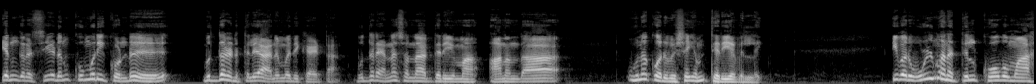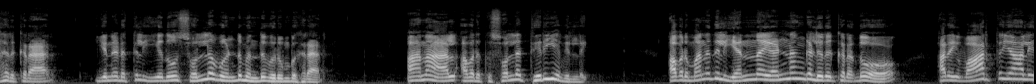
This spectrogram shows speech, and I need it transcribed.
என்கிற சீடன் குமுறிக்கொண்டு புத்தரிடத்திலே அனுமதி கேட்டான். புத்தர் என்ன சொன்னார் தெரியுமா? ஆனந்தா உனக்கு ஒரு விஷயம் தெரியவில்லை. இவர் உள்மனத்தில் கோபமாக இருக்கிறார். என்னிடத்தில் ஏதோ சொல்ல வேண்டும் என்று விரும்புகிறார். ஆனால் அவருக்கு சொல்ல தெரியவில்லை. அவர் மனதில் என்ன எண்ணங்கள் இருக்கிறதோ அதை வார்த்தையாலே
